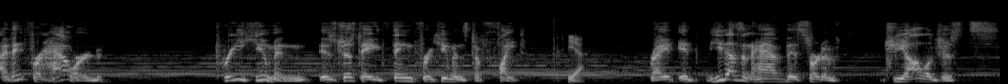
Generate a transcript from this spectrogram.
I think for Howard, pre human is just a thing for humans to fight. Yeah. Right? It, he doesn't have this sort of geologist's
